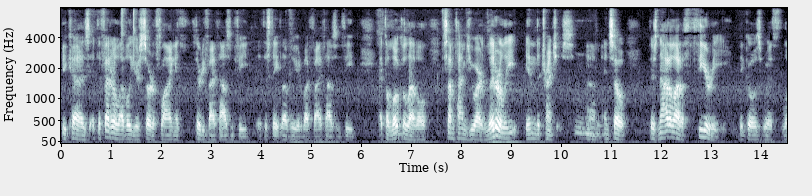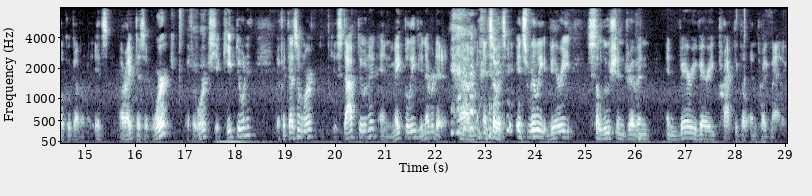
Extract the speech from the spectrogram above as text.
Because at the federal level, you're sort of flying at 35,000 feet. At the state level, you're at about 5,000 feet. At the local level, sometimes you are literally in the trenches. Mhm. Um, and so there's not a lot of theory that goes with local government. It's all right, does it work? If it works, you keep doing it. If it doesn't work, you stop doing it and make believe you never did it. Um, and so it's it's really very solution driven and very very practical and pragmatic.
